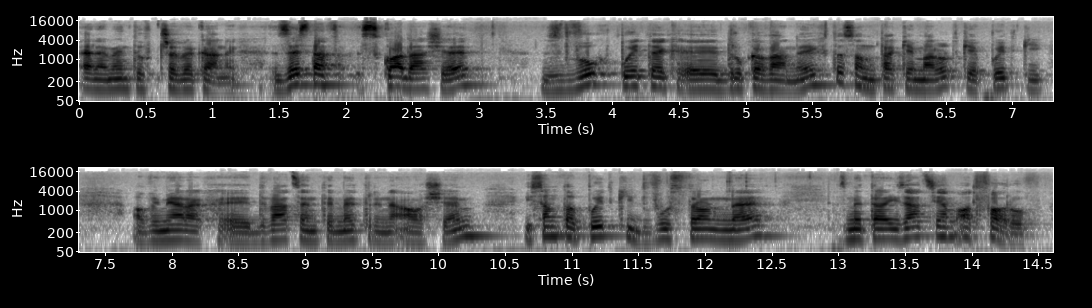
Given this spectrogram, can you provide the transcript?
elementów przewlekanych. Zestaw składa się z dwóch płytek y, drukowanych. To są takie malutkie płytki o wymiarach y, 2 cm na 8 i są to płytki dwustronne z metalizacją otworów.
